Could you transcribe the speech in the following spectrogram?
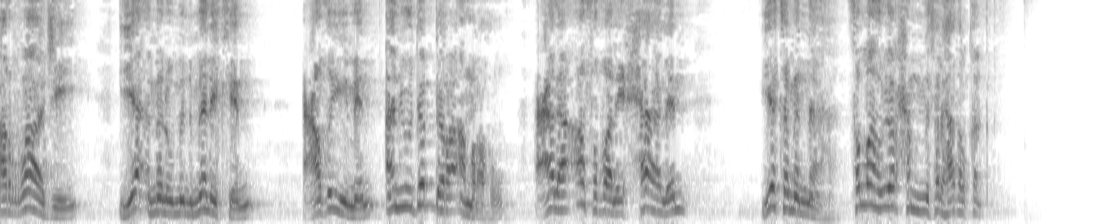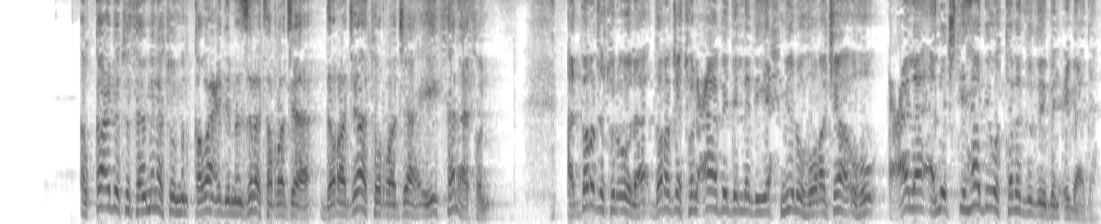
الراجي يأمل من ملك عظيم أن يدبر أمره على أفضل حال يتمناها. فالله يرحم مثل هذا القلب. القاعدة الثامنة من قواعد منزلة الرجاء درجات الرجاء ثلاث. الدرجة الأولى درجة العابد الذي يحمله رجاؤه على الاجتهاد والتلذذ بالعبادة.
